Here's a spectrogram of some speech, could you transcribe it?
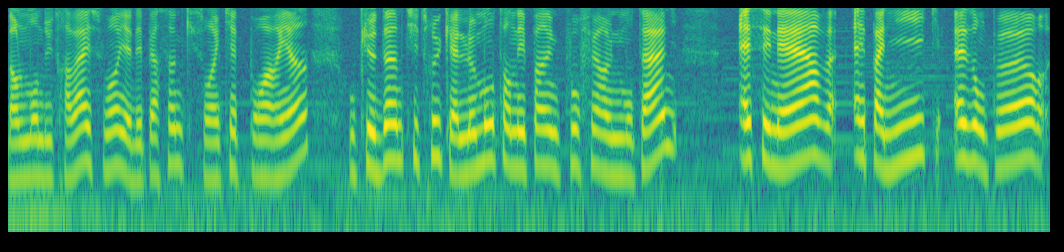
le monde du travail, souvent il y a des personnes qui sont inquiètes pour un rien, ou que d'un petit truc, elles le montent en épingle pour faire une montagne, elles s'énervent, elles paniquent, elles ont peur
